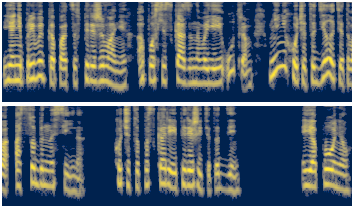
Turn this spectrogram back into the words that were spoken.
Я не привык копаться в переживаниях, а после сказанного ей утром мне не хочется делать этого особенно сильно. Хочется поскорее пережить этот день. Я понял.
